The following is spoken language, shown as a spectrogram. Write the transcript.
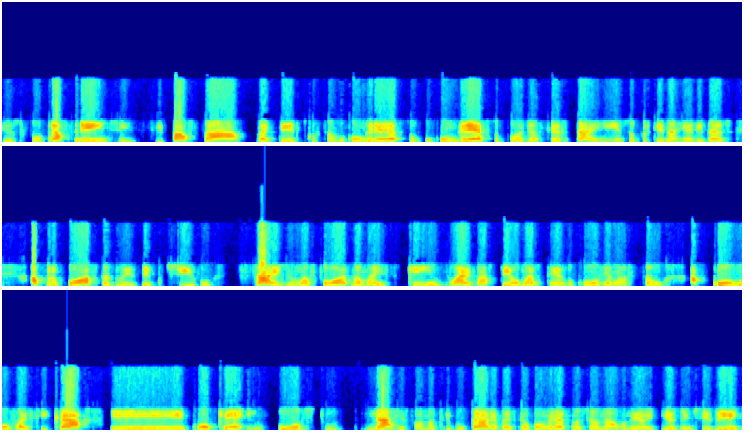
se isso for para frente, se passar, vai ter discussão no Congresso. O Congresso pode acertar isso, porque na realidade a proposta do Executivo sai de uma forma, mas quem vai bater o martelo com relação a como vai ficar é, qualquer imposto na reforma tributária vai ser o Congresso Nacional, né? E a gente vê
